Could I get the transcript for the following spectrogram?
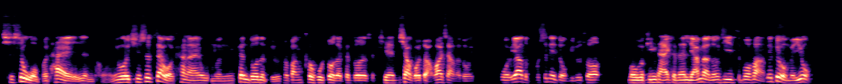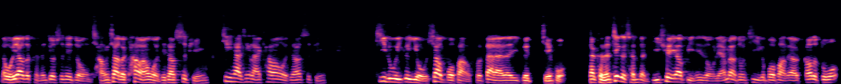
其实我不太认同，因为其实在我看来，我们更多的，比如说帮客户做的更多的是偏效果转化项的东西。我要的不是那种，比如说。某个平台可能两秒钟记一次播放，那对我没用。那我要的可能就是那种长效的，看完我这条视频，静下心来看完我这条视频，记录一个有效播放所带来的一个结果。那可能这个成本的确要比那种两秒钟记一个播放的要高得多。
